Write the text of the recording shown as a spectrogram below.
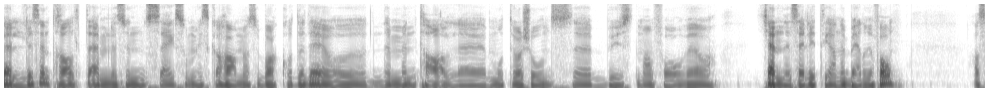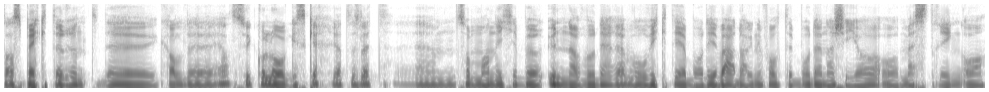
veldig sentralt emne, syns jeg, som vi skal ha med oss i bakhodet. Det er jo den mentale motivasjonsboosten man får ved å kjenne seg litt bedre i form. Altså aspekter rundt det, kall det ja, psykologiske, rett og slett. Um, som man ikke bør undervurdere, hvor viktig det er både i hverdagen i forhold til både energi og, og mestring og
